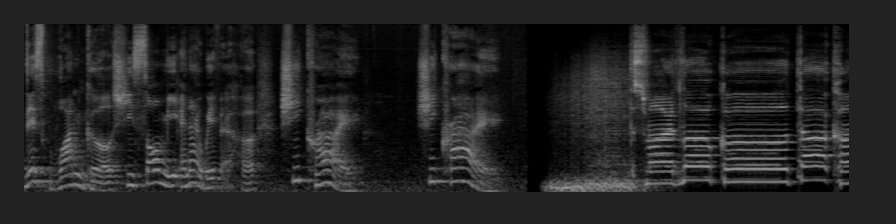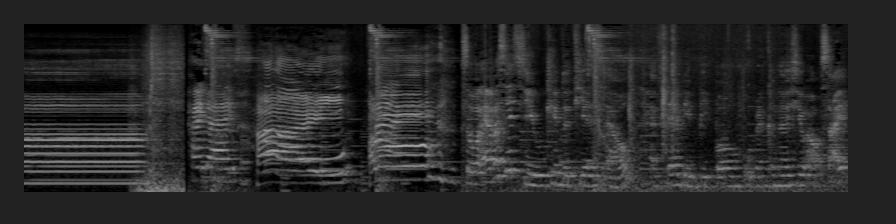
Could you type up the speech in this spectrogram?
this one girl, she saw me and I waved at her. She cried. She cried. TheSmartLocal.com Hi guys. Hi. Hello. So ever since you came to TSL, have there been people who recognize you outside?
